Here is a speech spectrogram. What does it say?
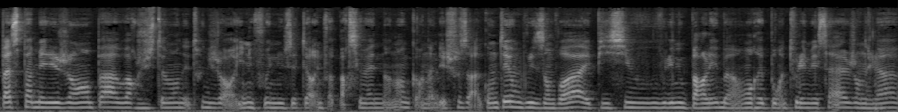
pas spammer les gens, pas avoir justement des trucs genre il nous faut une newsletter une fois par semaine. Non, non, quand on a des choses à raconter, on vous les envoie. Et puis si vous voulez nous parler, bah, on répond à tous les messages, on est là.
